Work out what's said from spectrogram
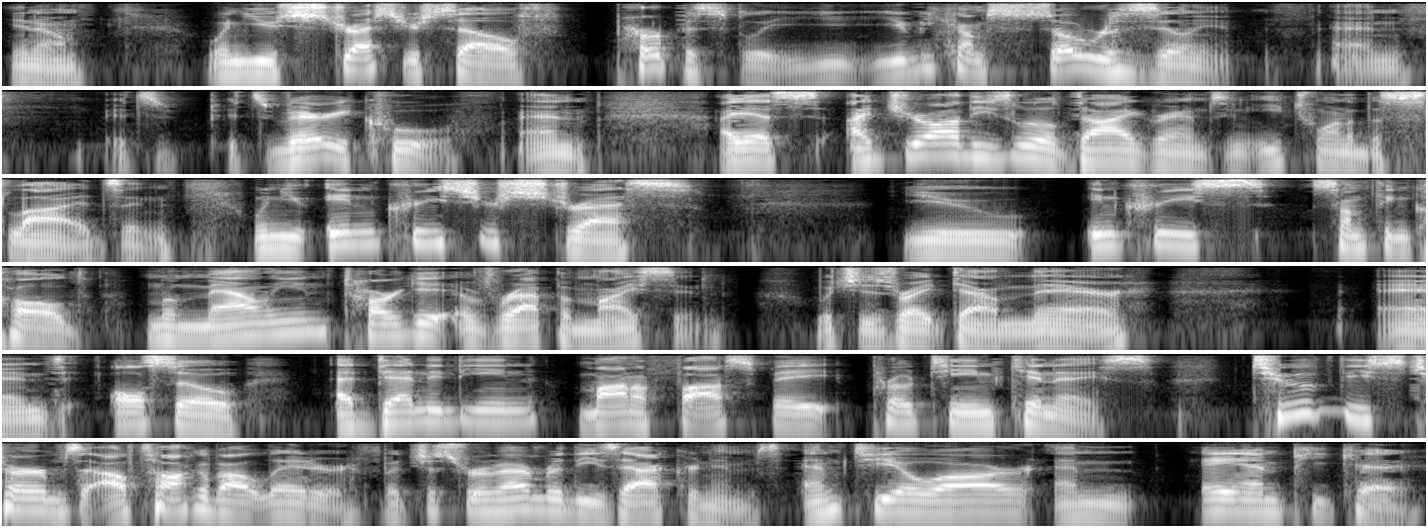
you know when you stress yourself purposefully you, you become so resilient. And it's it's very cool. And I guess I draw these little diagrams in each one of the slides. And when you increase your stress, you increase something called mammalian target of rapamycin, which is right down there, and also adenine monophosphate protein kinase. Two of these terms I'll talk about later, but just remember these acronyms: MTOR and AMPK.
